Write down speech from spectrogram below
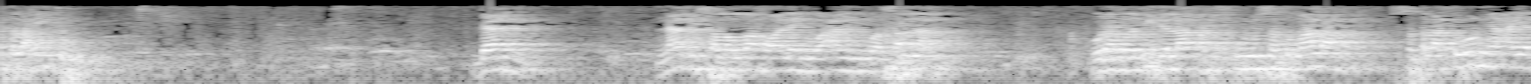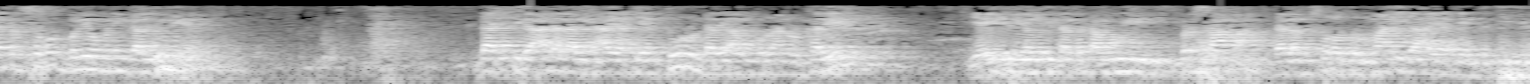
setelah itu. Dan Nabi Shallallahu Alaihi Wasallam kurang lebih 8 10 satu malam setelah turunnya ayat tersebut beliau meninggal dunia dan tidak ada lagi ayat yang turun dari Al-Quranul Karim yaitu yang kita ketahui bersama dalam suratul Maidah ayat yang ketiga.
